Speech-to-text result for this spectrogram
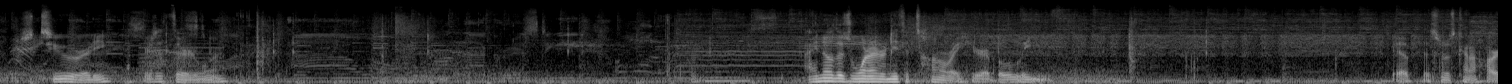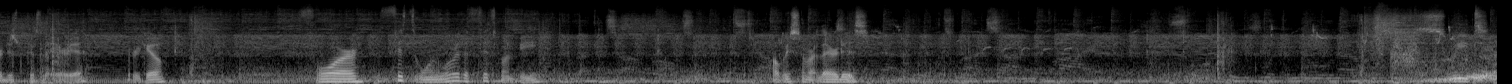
There's two already. Here's a third one. I know there's one underneath the tunnel right here, I believe. This one was kind of hard just because of the area. There we go. Or the fifth one, where would the fifth one be? Probably somewhere. There it is. Sweet. Let's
